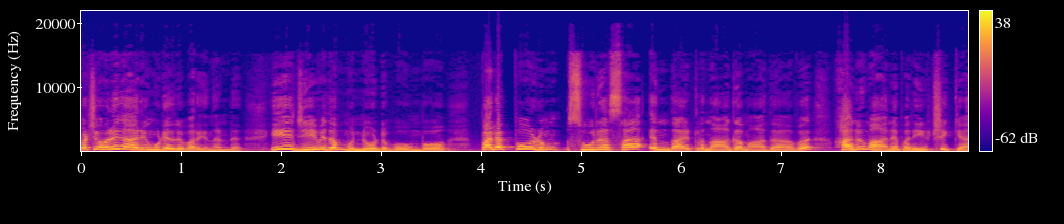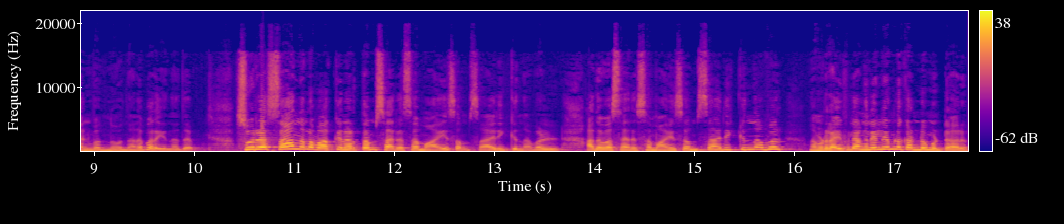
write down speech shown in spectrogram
പക്ഷേ ഒരു കാര്യം കൂടി അതിൽ പറയുന്നുണ്ട്. ഈ ജീവിതം മുന്നോട്ട് പോകുമ്പോൾ പലപ്പോഴും സുരസ എന്തായിട്ടുള്ള നാഗമാതാവ് ഹനുമാനെ പരീക്ഷിക്കാൻ വന്നു എന്നാണ് പറയുന്നത്. സുരസ എന്നുള്ള വാക്കിനർത്ഥം സരസമായി സംസാരിക്കുന്നവൾ. അഥവാ സരസമായി സംസാരിക്കുന്നവൾ നമ്മുടെ ലൈഫിൽ അങ്ങനെയല്ലേ നമ്മൾ കണ്ടുമുട്ടാറ്?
